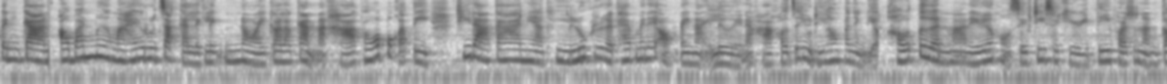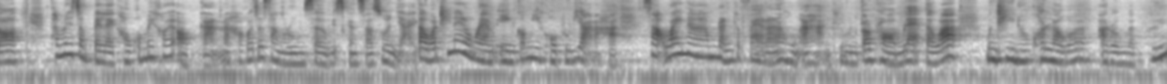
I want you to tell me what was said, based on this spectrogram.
เป็นการเอาบ้านเมืองมาให้รู้จักกันเล็กๆ น้อยก็แล้วกันนะคะ เพราะว่าปกติที่ดาก้าเนี่ยคือลูกเรือแทบไม่ได้ออกไปไหนเลยนะคะ เขาจะอยู่ที่ห้องกันอย่างเดียว เขาเตือนมาในเรื่องของ safety security เพราะฉะนั้นก็ถ้าไม่ได้จำเป็นอะไรเขาก็ไม่ค่อยออกกันนะคะ ก็จะสั่ง room service กันซะส่วนใหญ่ แต่ว่าที่ในโรงแรมเองก็มีครบทุกอย่างนะคะสระว่ายน้ำร้านกาแฟร้านอาหารคือมันก็พร้อมแหละแต่ว่าบางทีเนาะคนเราก็แบบอารมณ์แบบเฮ้ย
